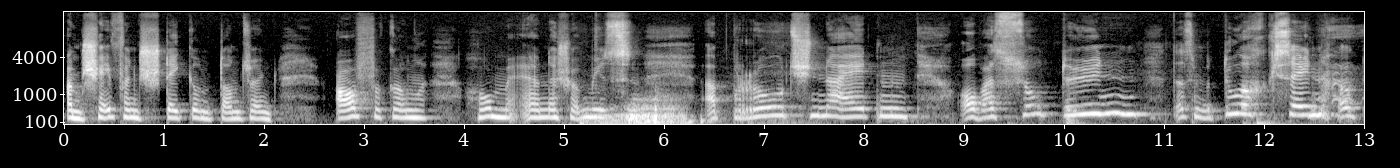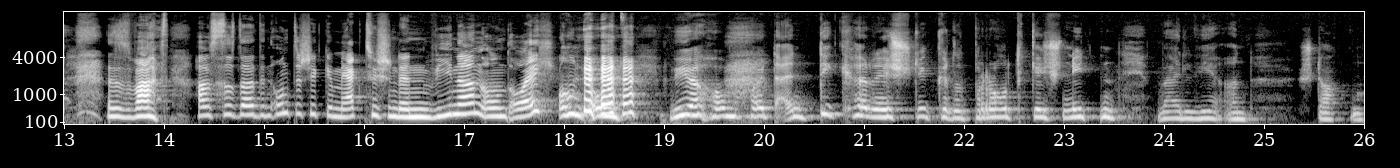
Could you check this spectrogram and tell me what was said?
am Schäfensteck und dann sind aufgegangen, haben einer schon müssen ein Brot schneiden, aber so dünn, dass man durchgesehen hat. Also es war, hast du da den Unterschied gemerkt zwischen den Wienern und euch? Und, und wir haben halt ein dickeres Stückel Brot geschnitten, weil wir einen starken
